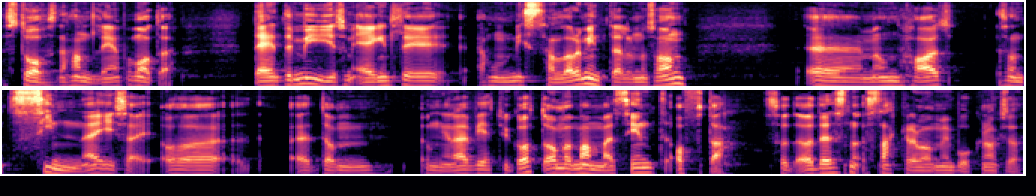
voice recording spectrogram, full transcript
stå for sine handlinger. på en måte Det er ikke mye som egentlig Hun mishandler dem ikke, eller noe sånt. Men hun har et sånt sinne i seg. Og de ungene vet jo godt om at mamma er sint ofte. Så, og det snakker de om i boken også.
